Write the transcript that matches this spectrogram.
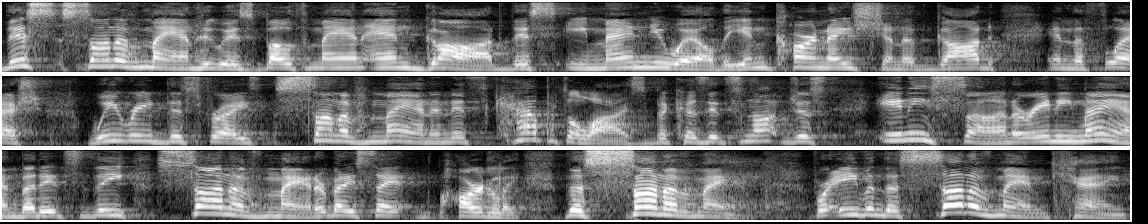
This Son of Man, who is both man and God, this Emmanuel, the incarnation of God in the flesh, we read this phrase, Son of Man, and it's capitalized because it's not just any son or any man, but it's the Son of Man. Everybody say it heartily the Son of Man. For even the Son of Man came.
